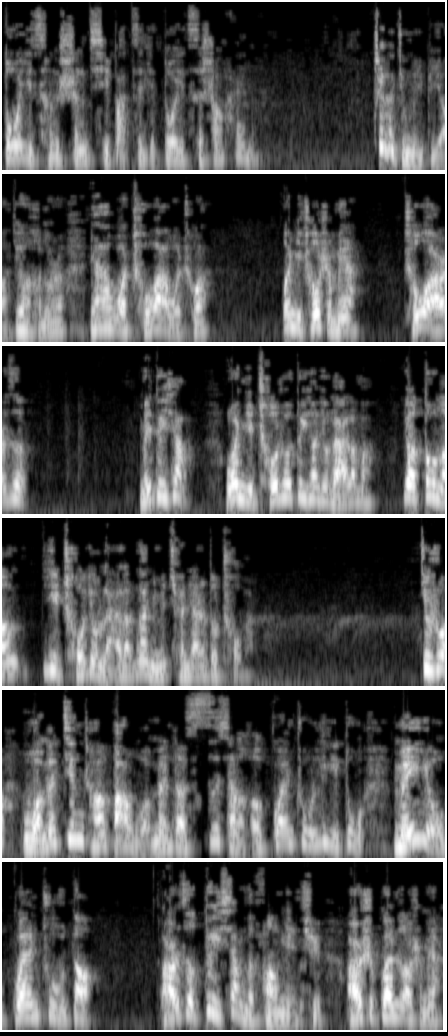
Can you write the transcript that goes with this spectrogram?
多一层生气，把自己多一次伤害呢？这个就没必要。就像很多人：“呀，我愁啊，我愁啊。”我说：“你愁什么呀？愁我儿子没对象。”我说：“你愁愁对象就来了吗？要都能一愁就来了，那你们全家人都愁吧。”就是说，我们经常把我们的思想和关注力度没有关注到。儿子对象的方面去，而是关注到什么呀？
